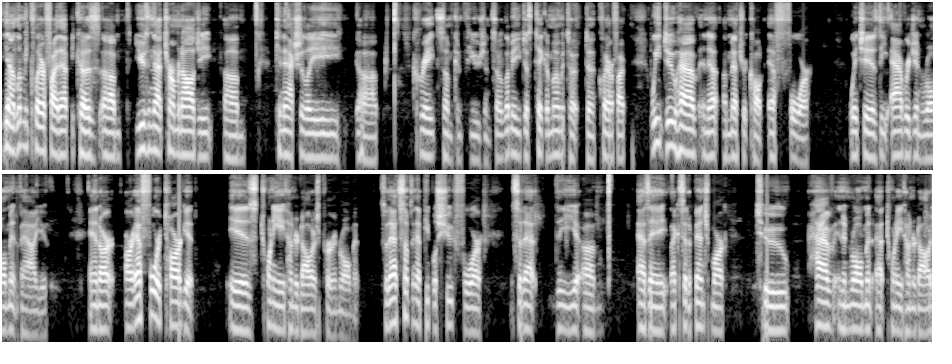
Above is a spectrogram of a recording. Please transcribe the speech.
Yeah, let me clarify that because um, using that terminology um, can actually uh, create some confusion. So let me just take a moment to, to clarify. We do have an, a metric called F4, which is the average enrollment value. And our, our F4 target is $2,800 per enrollment. So that's something that people shoot for so that the, um, as a, like I said, a benchmark to have an enrollment at $2,800,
